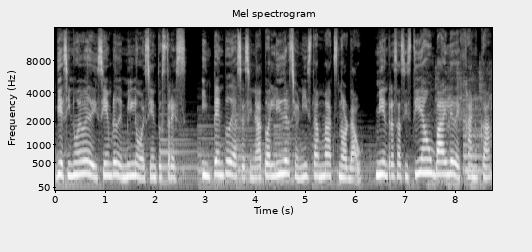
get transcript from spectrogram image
19 de diciembre de 1903. Intento de asesinato al líder sionista Max Nordau. Mientras asistía a un baile de Hanukkah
